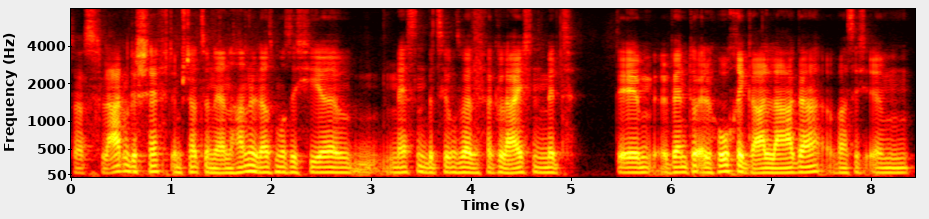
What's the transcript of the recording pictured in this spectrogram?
das Ladengeschäft im stationären Handel, das muss ich hier messen bzw. vergleichen mit dem eventuell Hochregallager, was ich im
